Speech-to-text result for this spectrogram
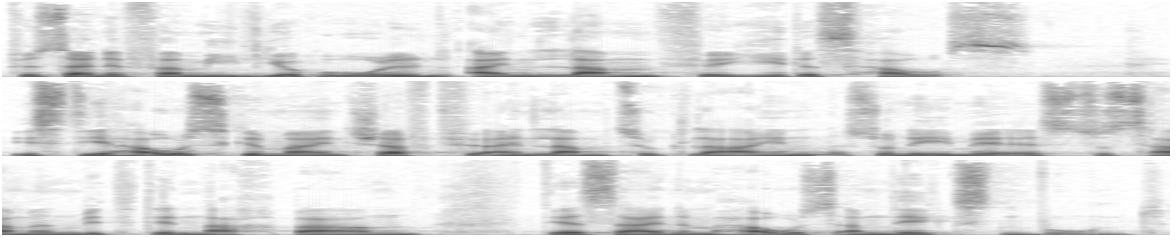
für seine Familie holen, ein Lamm für jedes Haus. Ist die Hausgemeinschaft für ein Lamm zu klein, so nehme er es zusammen mit den Nachbarn, der seinem Haus am nächsten wohnt,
